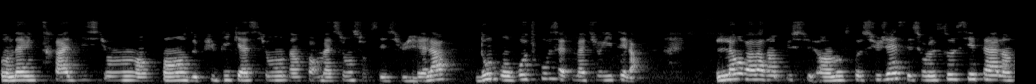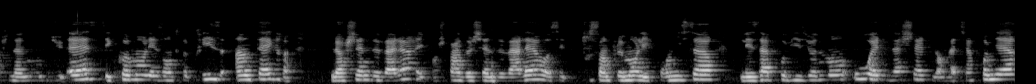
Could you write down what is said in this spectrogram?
on a une tradition en France de publication, d'information sur ces sujets-là. Donc, on retrouve cette maturité-là. Là, on va avoir un, un autre sujet, c'est sur le sociétal, hein, finalement, du S, c'est comment les entreprises intègrent leur chaîne de valeur. Et quand je parle de chaîne de valeur, c'est tout simplement les fournisseurs, les approvisionnements, où elles achètent leurs matières premières,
